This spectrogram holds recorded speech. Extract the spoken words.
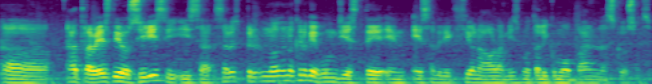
a, través de Osiris y, ¿sabes? Pero no, no creo que Bungie esté en esa dirección ahora mismo, tal y como van las cosas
